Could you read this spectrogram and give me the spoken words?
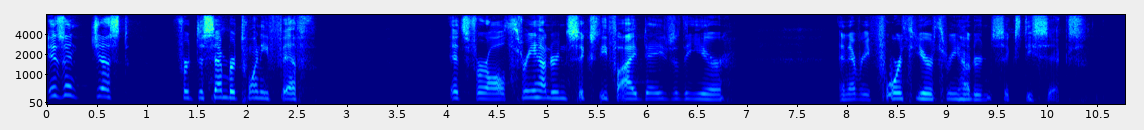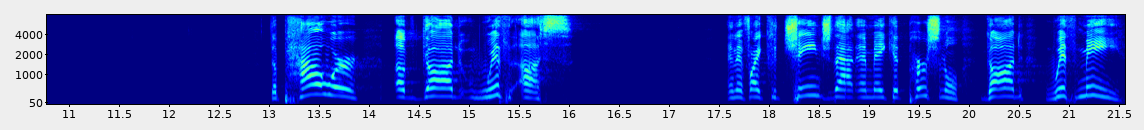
isn't just for December 25th it's for all 365 days of the year, and every fourth year, 366. The power of God with us. And if I could change that and make it personal, God with me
